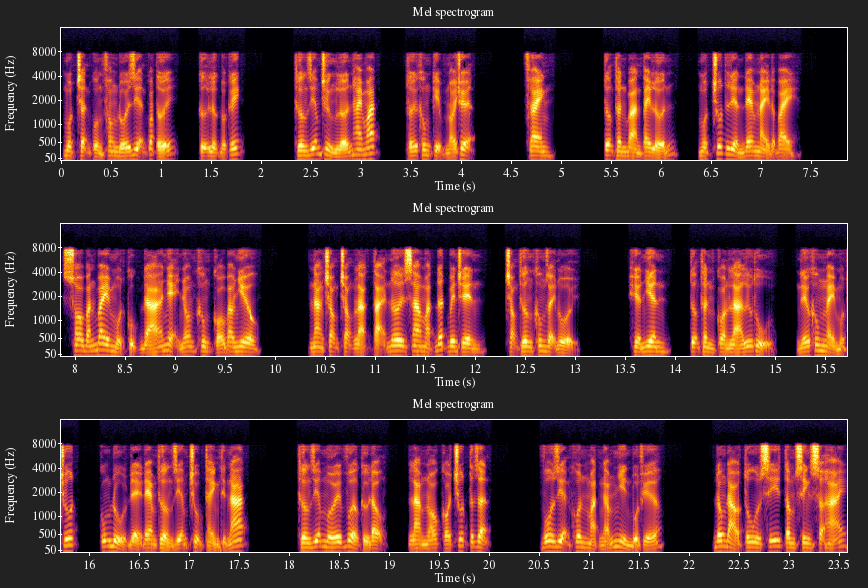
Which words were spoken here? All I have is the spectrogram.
một trận cuồng phong đối diện quát tới, cự lực đột kích. Thường diễm chừng lớn hai mắt, tới không kịp nói chuyện. Phanh! Tượng thần bàn tay lớn, một chút liền đem này đập bay. So bắn bay một cục đá nhẹ nhõm không có bao nhiêu. Nàng trọng trọng lạc tại nơi xa mặt đất bên trên, trọng thương không dậy nổi. Hiển nhiên, tượng thần còn là lưu thủ, nếu không này một chút, cũng đủ để đem thường diễm chụp thành thịt nát. Thường diễm mới vừa cử động, làm nó có chút tức giận. Vô diện khuôn mặt ngắm nhìn một phía. Đông đảo tu sĩ tâm sinh sợ hãi.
